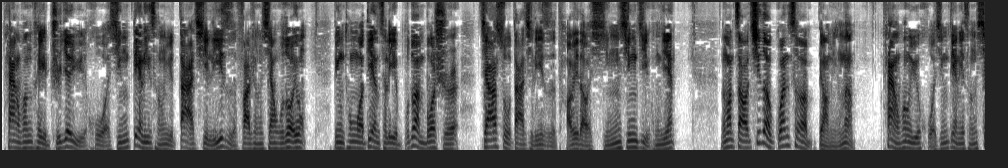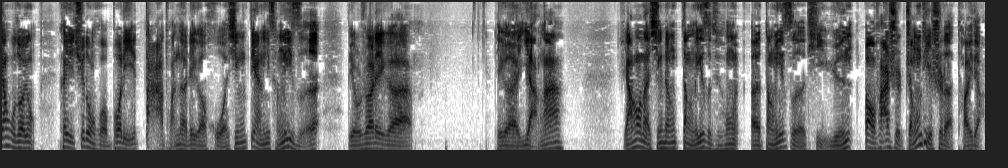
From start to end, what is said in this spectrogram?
太阳风可以直接与火星电离层与大气离子发生相互作用，并通过电磁力不断波时加速大气离子逃逸到行星际空间。那么，早期的观测表明呢，太阳风与火星电离层相互作用。可以驱动火剥离大团的这个火星电离层粒子，比如说这个这个氧啊，然后呢形成等离子体通呃等离子体云爆发式整体式的逃逸掉。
